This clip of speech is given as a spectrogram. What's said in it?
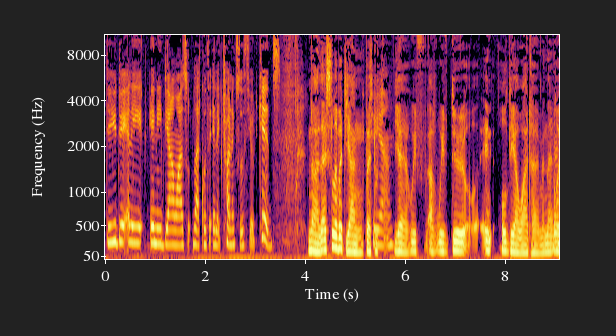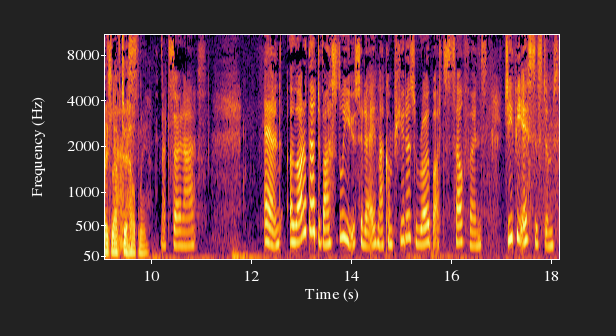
Do you do any, any DIYs like with electronics with your kids? No, they're still a bit young, but Too young. yeah, we've, uh, we do all DIY at home and they always That's love to help me. That's so nice. And a lot of the devices we use today, like computers, robots, cell phones, GPS systems,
